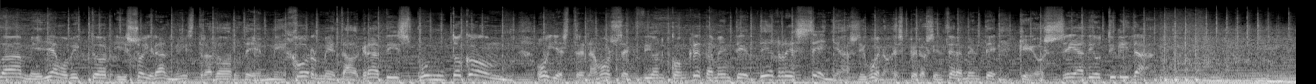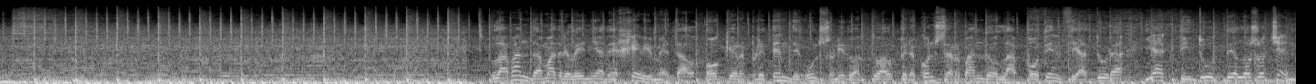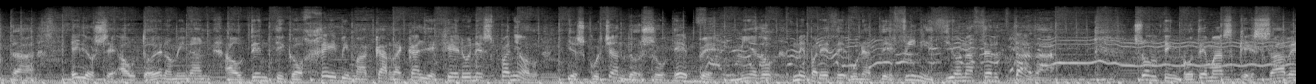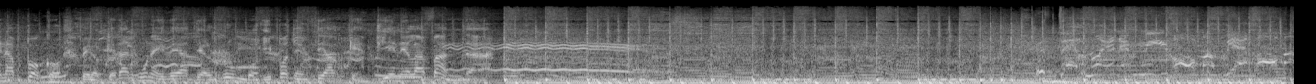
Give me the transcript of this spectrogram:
Hola, me llamo Víctor y soy el administrador de mejormetalgratis.com. Hoy estrenamos sección concretamente de reseñas y bueno, espero sinceramente que os sea de utilidad. La banda madrileña de heavy metal Oker pretende un sonido actual pero conservando la potencia dura y actitud de los 80. Ellos se autodenominan auténtico heavy macarra callejero en español y escuchando su EP Miedo me parece una definición acertada. Son cinco temas que saben a poco, pero que dan una idea del rumbo y potencial que tiene la banda.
